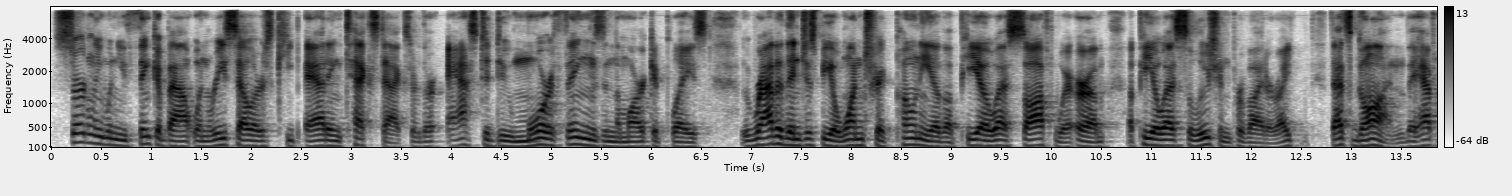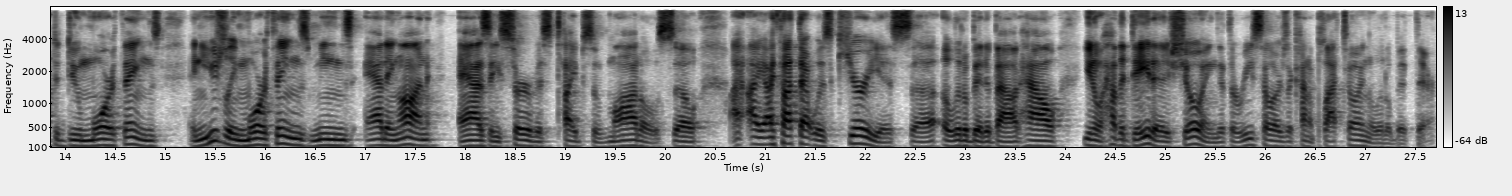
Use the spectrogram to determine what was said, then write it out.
certainly when you think about when resellers keep adding tech stacks or they're asked to do more things in the marketplace rather than just be a one trick pony of a POS software or a, a, POS solution provider, right? That's gone. They have to do more things. And usually more things means adding on as a service types of models. So I, I thought that was curious uh, a little bit about how, you know, how the data is showing that the resellers are kind of plateauing a little bit there.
